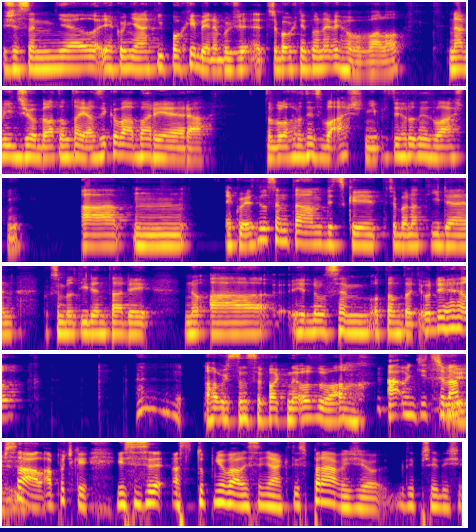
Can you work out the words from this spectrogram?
že jsem měl jako nějaký pochyby, nebo že třeba už mě to nevyhovovalo. Navíc, že byla tam ta jazyková bariéra, to bylo hrozně zvláštní, prostě hrozně zvláštní. A mm, jako jezdil jsem tam vždycky třeba na týden, pak jsem byl týden tady, no a jednou jsem o tam teď odjel a už jsem se fakt neozval. A on ti třeba Ježiš. psal, a počkej, jestli se a stupňovaly se nějak ty zprávy, že jo, kdy přijdeš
